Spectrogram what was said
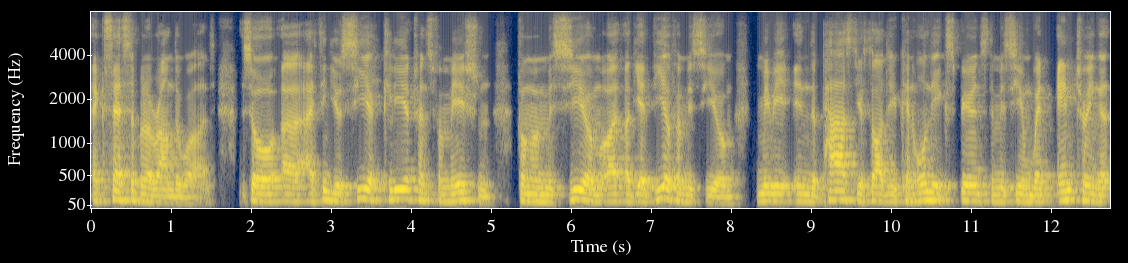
accessible around the world. So uh, I think you see a clear transformation from a museum or, or, the idea of a museum. Maybe in the past you thought you can only experience the museum when entering a,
